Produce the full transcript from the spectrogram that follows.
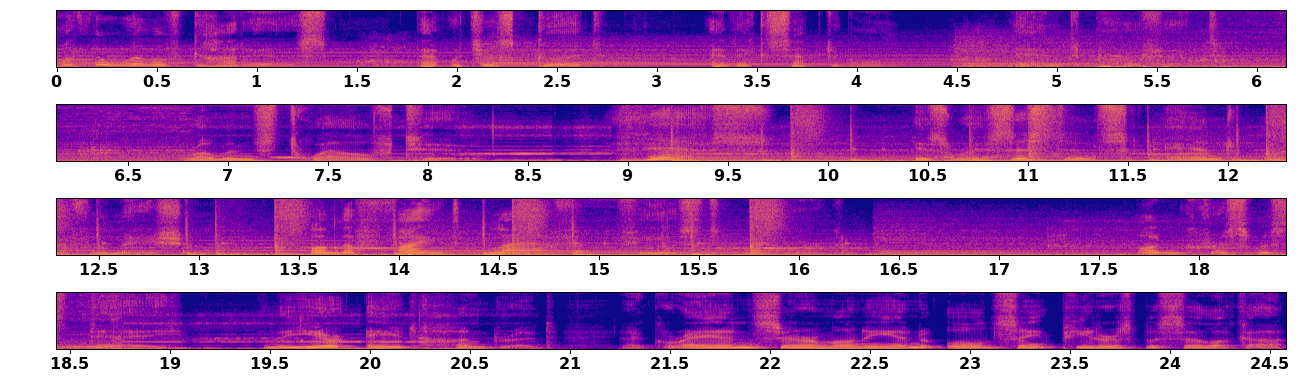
what the will of God is, that which is good and acceptable and perfect. Romans 12 2. This is Resistance and Reformation on the Fight, Laugh, Feast Network. On Christmas Day, in the year 800, in a grand ceremony in Old St. Peter's Basilica,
